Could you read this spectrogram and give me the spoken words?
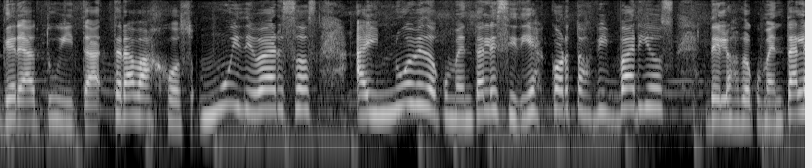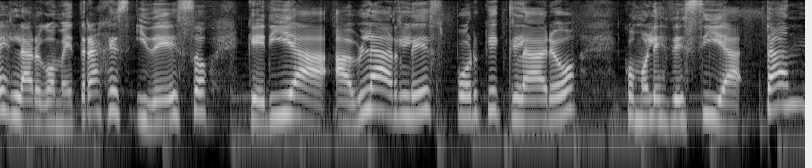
gratuita. Trabajos muy diversos. Hay nueve documentales y diez cortos. Varios de los documentales largometrajes y de eso quería hablarles porque, claro, como les decía, tan,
